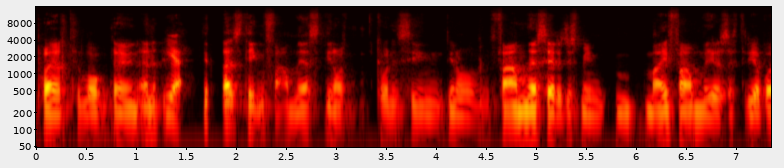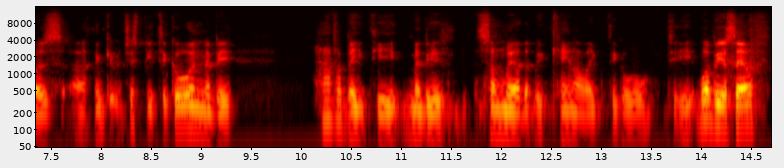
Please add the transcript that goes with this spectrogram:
prior to lockdown. And yeah, that's taking family. You know, going and seeing you know family. I said I just mean my family as the three of us. I think it would just be to go and maybe have a bite to eat, maybe somewhere that we kind of like to go to eat. What about yourself?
